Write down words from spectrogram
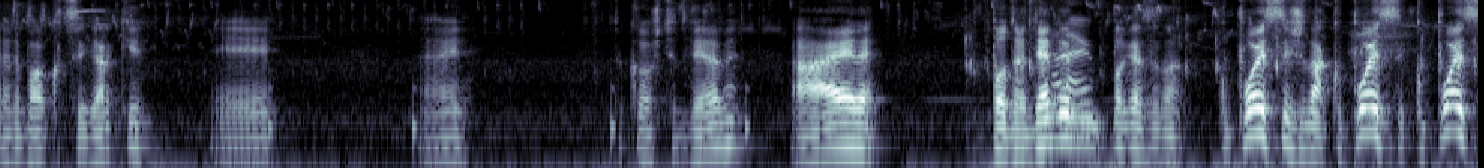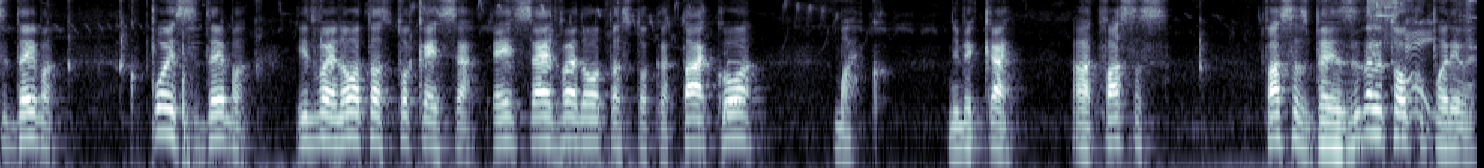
Айде малко цигарки. Е. Айде. Тук още две имаме. Айде. Подреден е магазина. Купой се, жена. Купой се. Купой се да има. Купой се да има. Идва и новата стока и сега. Ей, сега идва и новата стока. Тая кола. Майко. Не ми кай. А, това с... Това с бензина ли толкова пари, бе?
